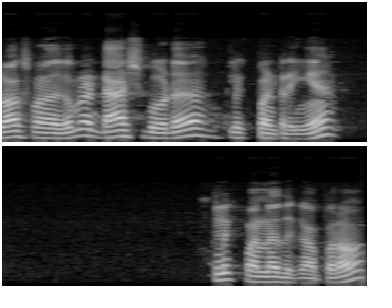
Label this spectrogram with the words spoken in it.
பிளாக்ஸ் பண்ணதுக்கப்புறம் டேஷ்போர்டை கிளிக் பண்ணுறீங்க கிளிக் பண்ணதுக்கு அப்புறம்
